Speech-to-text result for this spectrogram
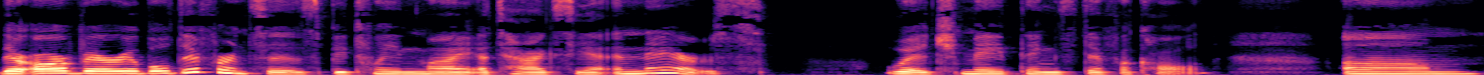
there are variable differences between my ataxia and theirs, which made things difficult. Um,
